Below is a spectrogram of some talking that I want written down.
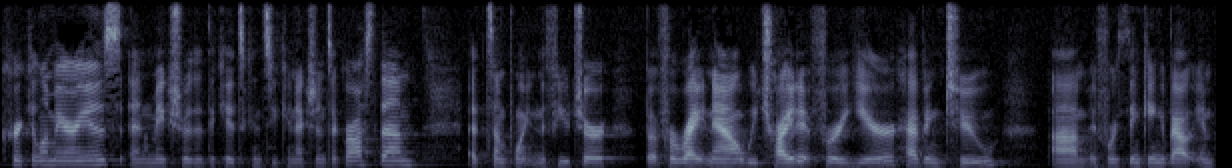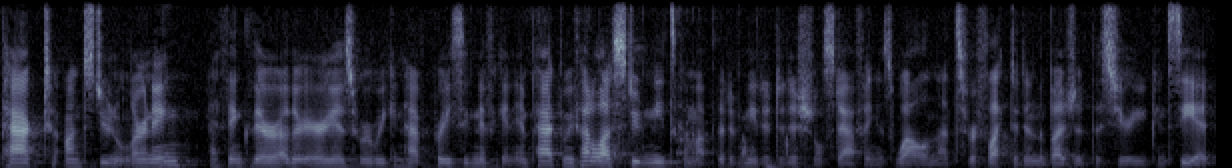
curriculum areas and make sure that the kids can see connections across them at some point in the future. But for right now, we tried it for a year, having two. Um, if we're thinking about impact on student learning, I think there are other areas where we can have pretty significant impact. And we've had a lot of student needs come up that have needed additional staffing as well, and that's reflected in the budget this year. You can see it,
